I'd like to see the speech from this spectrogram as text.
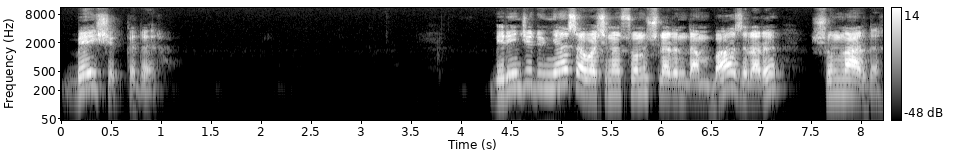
B şıkkıdır. Birinci Dünya Savaşı'nın sonuçlarından bazıları şunlardır.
